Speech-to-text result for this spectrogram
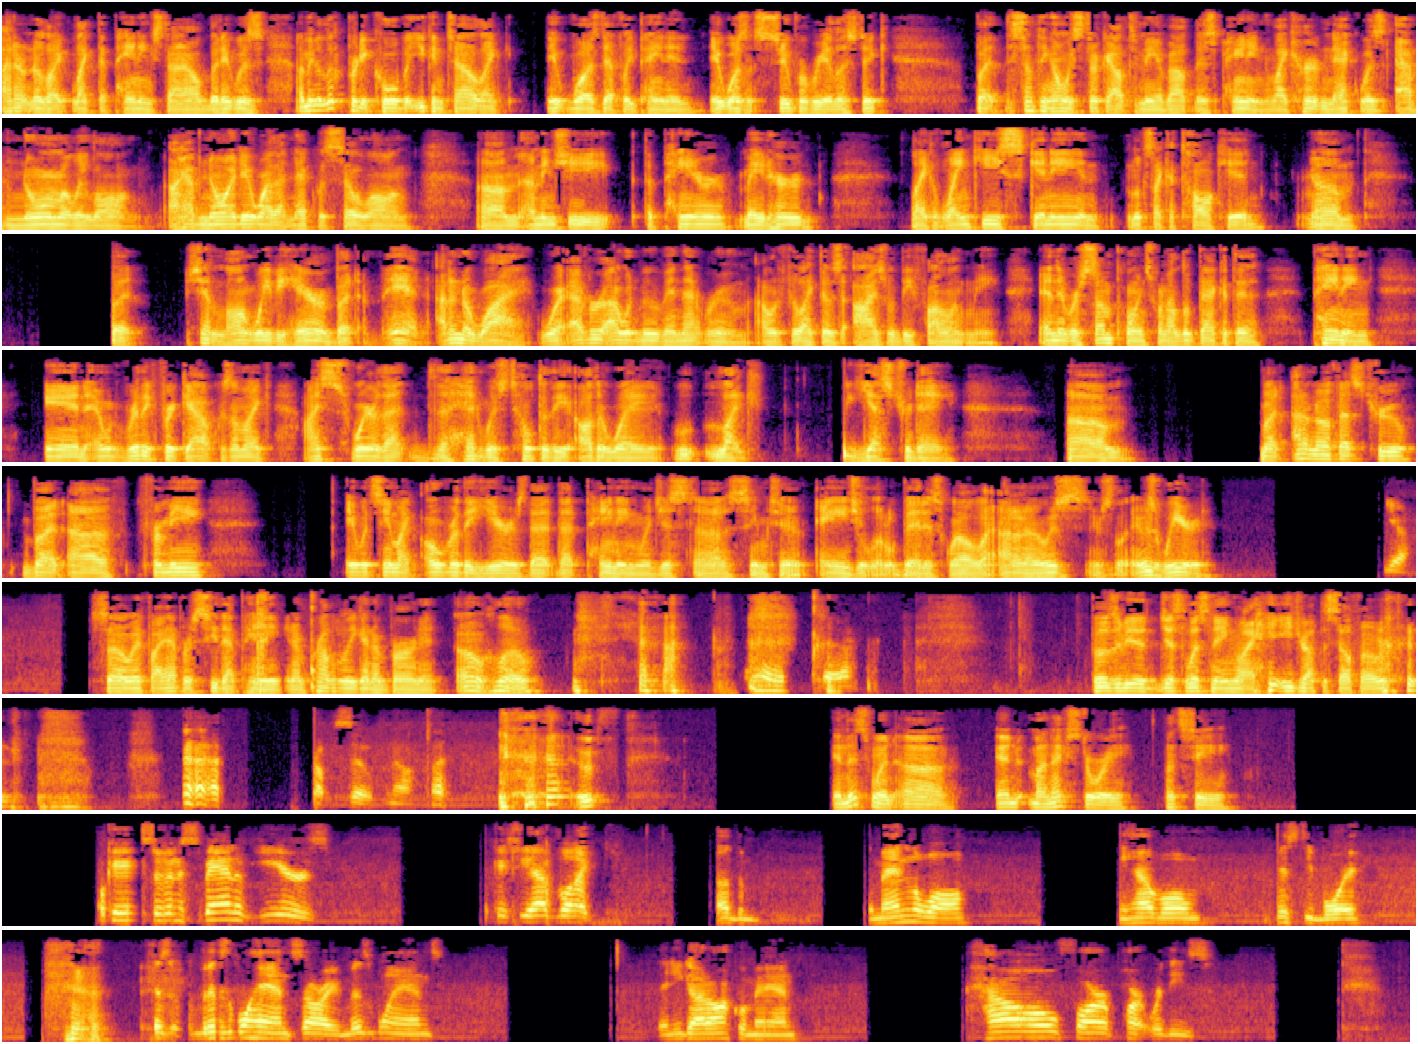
I don't know like like the painting style, but it was. I mean, it looked pretty cool, but you can tell like it was definitely painted. It wasn't super realistic, but something always stuck out to me about this painting. Like her neck was abnormally long. I have no idea why that neck was so long. Um, I mean, she, the painter made her like lanky, skinny, and looks like a tall kid. Um, but she had long wavy hair, but man, I don't know why. Wherever I would move in that room, I would feel like those eyes would be following me. And there were some points when I look back at the painting and I would really freak out because I'm like, I swear that the head was tilted the other way, like yesterday. Um, But I don't know if that's true. But uh, for me, it would seem like over the years that that painting would just uh, seem to age a little bit as well. Like, I don't know. It was, it was it was weird. Yeah. So if I ever see that painting again, I'm probably gonna burn it. Oh, hello. Oh, For those of you just listening, like he dropped the cell phone. Drop the soap. No. Oops. And this one, uh, and my next story, let's see. Okay, so in a span of years, okay, so you have like uh, the the man in the wall. You have old Misty Boy, Vis- Invisible Hands. Sorry, Invisible Hands. Then you got Aquaman. How far apart were these?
